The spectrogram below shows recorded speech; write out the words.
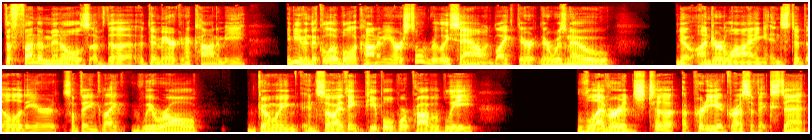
the fundamentals of the the American economy and even the global economy are still really sound. Like there there was no you know underlying instability or something like we were all going and so I think people were probably leveraged to a pretty aggressive extent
